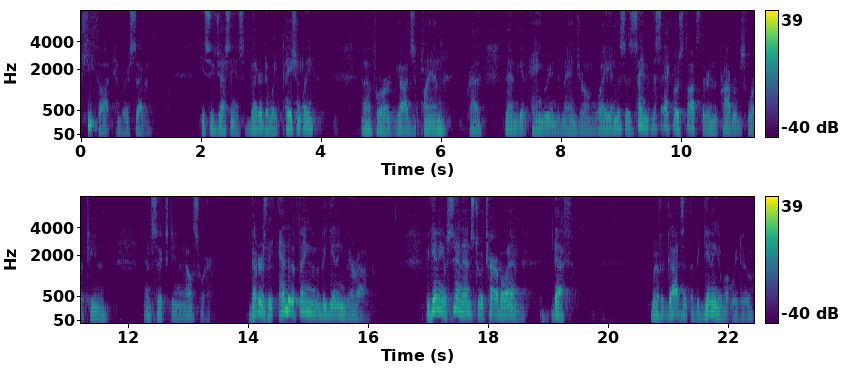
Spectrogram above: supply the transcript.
key thought in verse 7. He's suggesting it's better to wait patiently uh, for God's plan rather than get angry and demand your own way. And this is the same, this echoes thoughts that are in the Proverbs 14 and, and 16 and elsewhere. Better is the end of a thing than the beginning thereof. Beginning of sin ends to a terrible end death. But if God's at the beginning of what we do,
